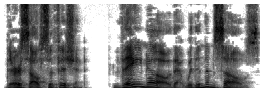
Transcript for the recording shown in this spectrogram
They're self sufficient. They know that within themselves,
